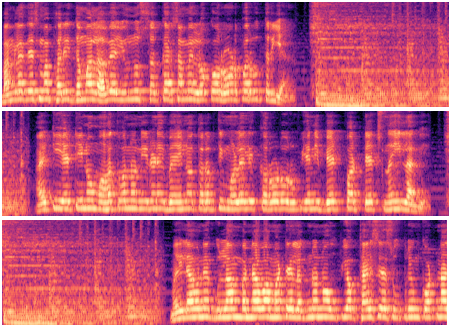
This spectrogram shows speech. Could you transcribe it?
બાંગ્લાદેશમાં ફરી ધમાલ. હવે યુનુસ સરકાર સામે લોકો રોડ પર ઉતર્યા. આઈટીએટીનો મહત્વનો નિર્ણય બહેનો તરફથી મળેલી કરોડો રૂપિયાની ભેટ પર ટેક્સ નહીં લાગે. મહિલાઓને ગુલામ બનાવવા માટે લગ્નનો ઉપયોગ થાય છે, સુપ્રીમ કોર્ટના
